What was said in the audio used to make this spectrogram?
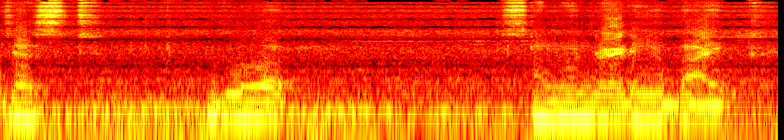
I just blew up someone riding a bike.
